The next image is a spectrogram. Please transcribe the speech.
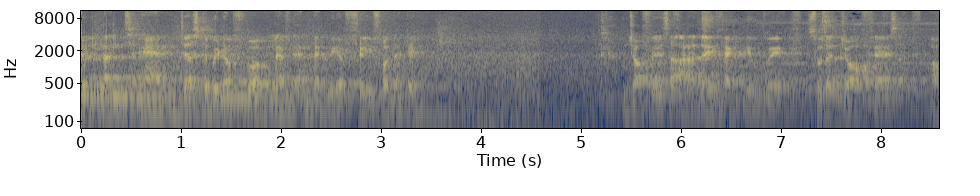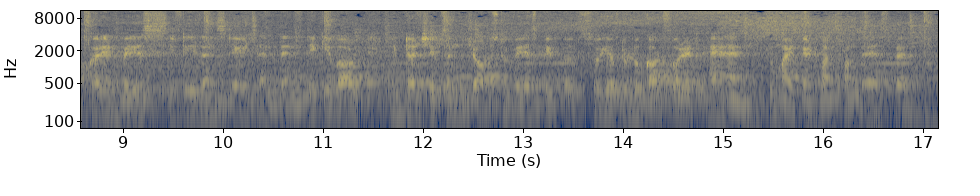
with lunch and just a bit of work left and then we are free for the day. Job fairs are another effective way. So the job fairs occur in various cities and states and then they give out internships and jobs to various people. So you have to look out for it and you might get one from there as well.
